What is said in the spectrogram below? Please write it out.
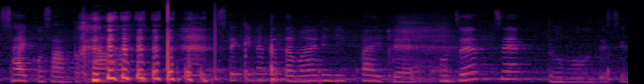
サイコさんとか素敵な方周りにいっぱいいてもう全然と思うんですよ、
